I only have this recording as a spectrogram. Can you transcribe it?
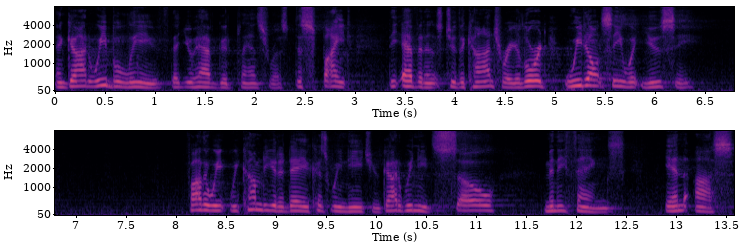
And God, we believe that you have good plans for us, despite the evidence to the contrary. Lord, we don't see what you see. Father, we, we come to you today because we need you. God, we need so many things in us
